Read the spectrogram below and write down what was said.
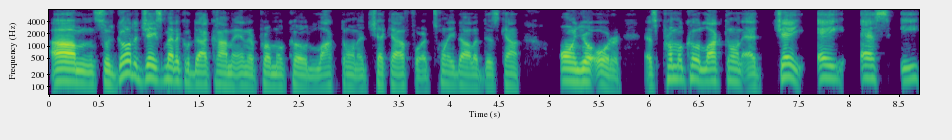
Um, so go to jasemedical.com and enter promo code locked on at checkout for a $20 discount on your order. That's promo code locked on at J A S E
